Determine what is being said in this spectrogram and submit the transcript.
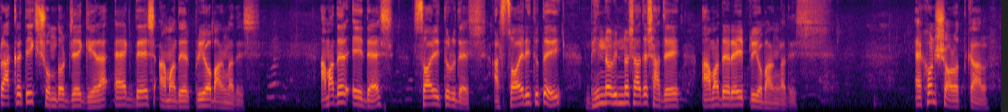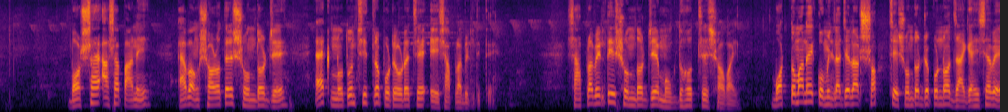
প্রাকৃতিক সৌন্দর্যে ঘেরা এক দেশ আমাদের প্রিয় বাংলাদেশ। আমাদের এই দেশ ছয় ঋতুর দেশ, আর ছয় ঋতুতেই ভিন্ন ভিন্ন সাজে সাজে আমাদের এই প্রিয় বাংলাদেশ। এখন শরৎকাল। বর্ষায় আসা পানি এবং শরতের সৌন্দর্যে এক নতুন চিত্র ফুটে উঠেছে এই শাপলা বিলটিতে। শাপলা বিলটির সৌন্দর্যে মুগ্ধ হচ্ছে সবাই। বর্তমানে কুমিল্লা জেলার সবচেয়ে সৌন্দর্যপূর্ণ জায়গা হিসাবে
